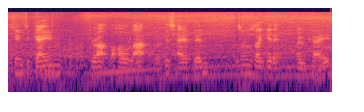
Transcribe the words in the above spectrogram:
They seem to gain throughout the whole lap, but this hairpin, as long as I get it okay,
